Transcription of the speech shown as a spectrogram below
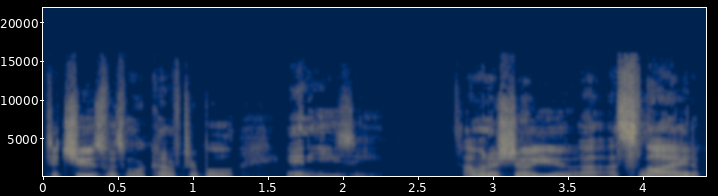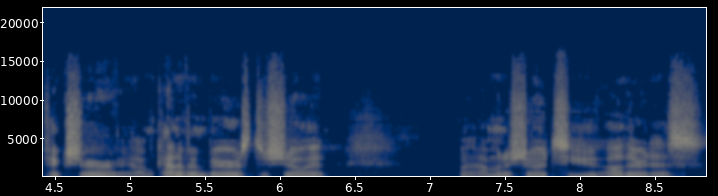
to choose what's more comfortable and easy. I'm going to show you a, a slide, a picture. I'm kind of embarrassed to show it, but I'm going to show it to you. Oh, there it is.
